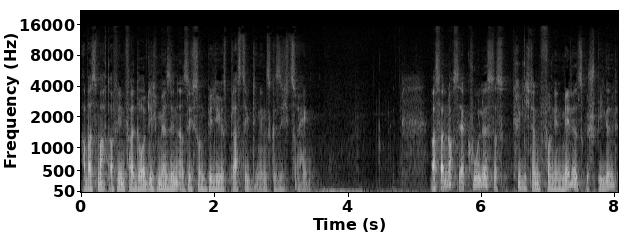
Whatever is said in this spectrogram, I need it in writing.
Aber es macht auf jeden Fall deutlich mehr Sinn, als sich so ein billiges Plastikding ins Gesicht zu hängen. Was halt noch sehr cool ist, das kriege ich dann von den Mädels gespiegelt,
